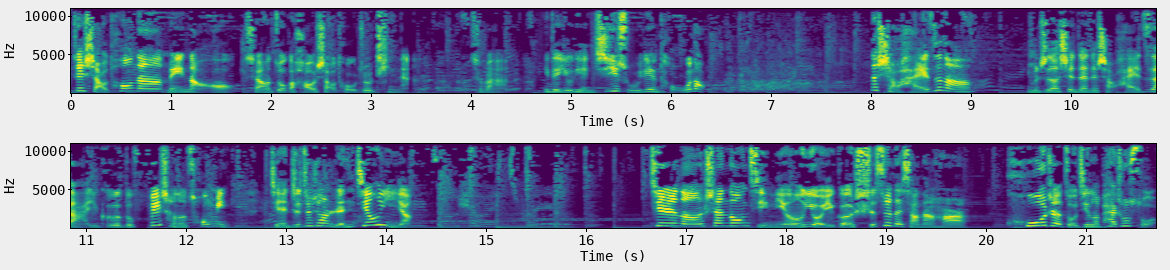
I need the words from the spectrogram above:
这小偷呢没脑，想要做个好小偷就挺难，是吧？你得有点技术，有点头脑。小孩子呢？你们知道现在的小孩子啊，一个个都非常的聪明，简直就像人精一样。近日呢，山东济宁有一个十岁的小男孩，哭着走进了派出所，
